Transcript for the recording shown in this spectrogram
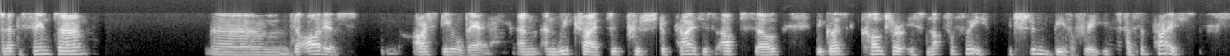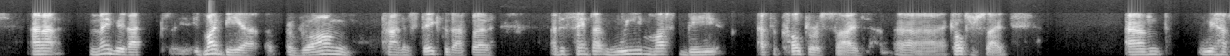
and at the same time, um, the audience are still there, and and we try to push the prices up. So because culture is not for free, it shouldn't be for free. It has a price, and uh, maybe that it might be a, a wrong kind of stake to that, but at the same time, we must be at the cultural side, uh, culture side, and we have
